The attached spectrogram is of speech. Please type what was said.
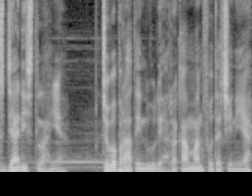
terjadi setelahnya. Coba perhatiin dulu deh rekaman footage ini ya.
